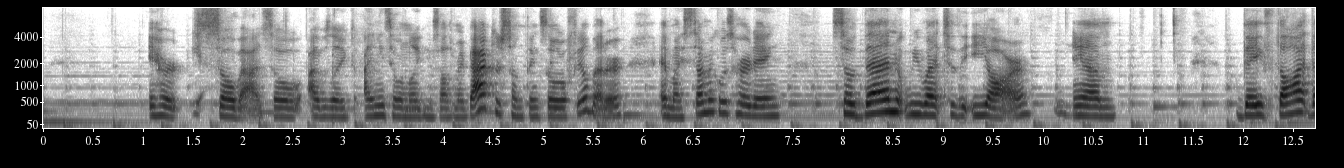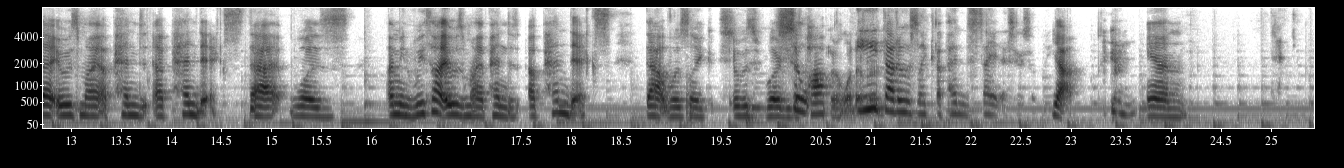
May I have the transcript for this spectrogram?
it hurt Yeah. so bad. So I was like, I need someone to like massage my back or something so it'll feel better. And my stomach was hurting. So then we went to the ER and they thought that it was my append- appendix that was I mean, we thought it was my append- appendix that was like it was ready So, to pop whatever. E thought it was like appendicitis or something. yeah. and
